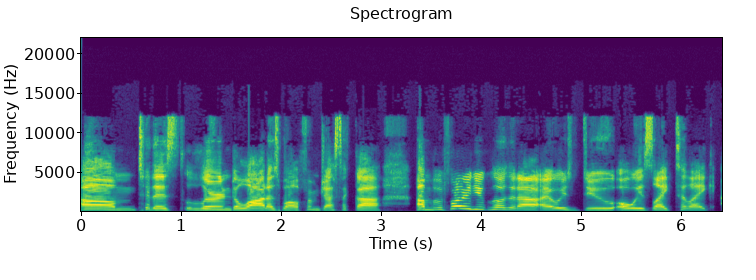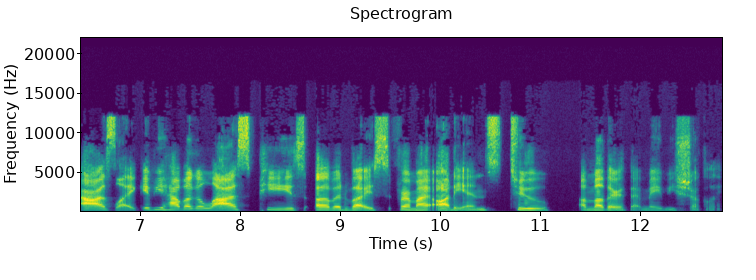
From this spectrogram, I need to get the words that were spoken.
um, to this learned a lot as well from Jessica. Um, before I do close it out, I always do always like to like ask like if you have like a last piece of advice for my audience to a mother that may be struggling.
